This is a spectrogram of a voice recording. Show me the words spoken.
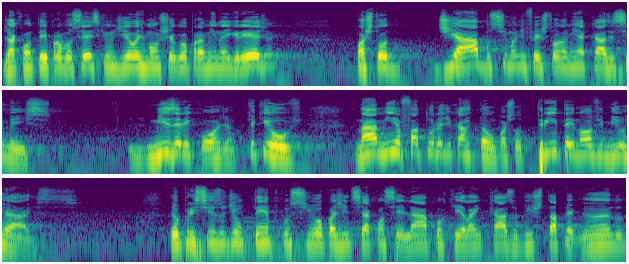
Já contei para vocês que um dia o irmão chegou para mim na igreja, pastor, diabo se manifestou na minha casa esse mês. Misericórdia. O que, que houve? Na minha fatura de cartão, pastor, 39 mil reais. Eu preciso de um tempo com o Senhor para a gente se aconselhar, porque lá em casa o bicho está pegando,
